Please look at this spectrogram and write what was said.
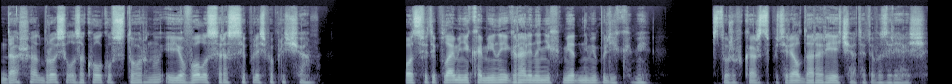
Даша отбросила заколку в сторону, и ее волосы рассыпались по плечам. Отцветы пламени камина играли на них медными бликами. Стужев, кажется, потерял дар речи от этого зрелища.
